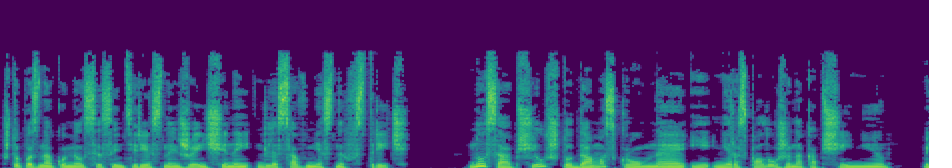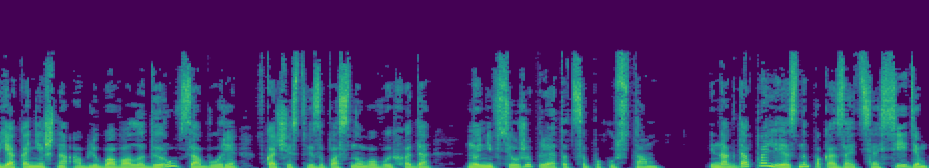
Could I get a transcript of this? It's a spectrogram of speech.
что познакомился с интересной женщиной для совместных встреч. Но сообщил, что дама скромная и не расположена к общению. Я, конечно, облюбовала дыру в заборе в качестве запасного выхода, но не все же прятаться по кустам. Иногда полезно показать соседям,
